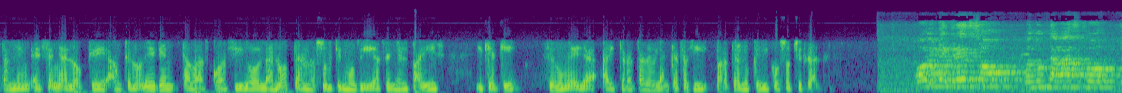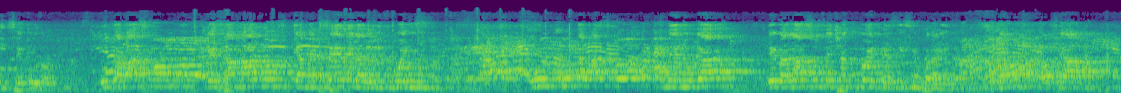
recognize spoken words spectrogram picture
también eh, señaló que, aunque lo nieguen, Tabasco ha sido la nota en los últimos días en el país y que aquí, según ella, hay trata de blancas. Así parte de lo que dijo Xochitl. Hoy regreso con un Tabasco inseguro, un Tabasco que está a manos y a merced de la delincuencia, un, Tabasco en lugar de balazos de chancuetes, dicen por ahí, ¿no? O sea,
